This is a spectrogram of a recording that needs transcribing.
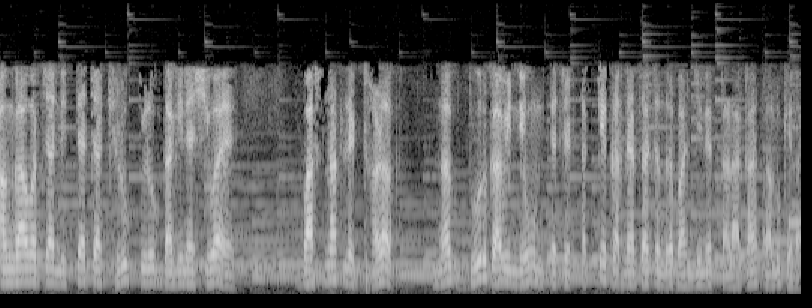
अंगावरच्या नित्याच्या खिळूक पिळूक दागिन्याशिवाय बासनातले ठळक नग दूर गावी नेऊन त्याचे टक्के करण्याचा चंद्रभांजीने तडाखा चालू केला.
